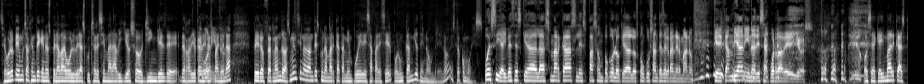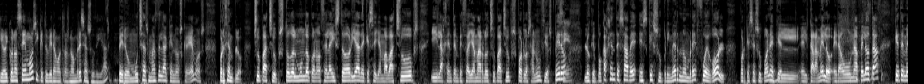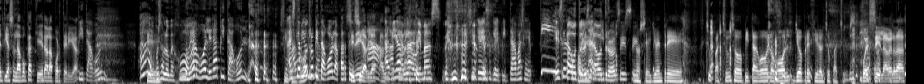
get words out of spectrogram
Seguro que hay mucha gente que no esperaba volver a escuchar ese maravilloso jingle de, de Radio Cadena. Española. Pero Fernando, has mencionado antes que una marca también puede desaparecer por un cambio de nombre, ¿no? ¿Esto cómo es? Pues sí, hay veces que a las marcas les pasa un poco lo que a los concursantes de Gran Hermano, que cambian y nadie se acuerda de ellos. O sea que hay marcas que hoy conocemos y que tuvieron otros nombres en su día. pero muchas más de la que nos creemos. Por ejemplo, Chupa Chups. Todo el mundo conoce la historia de que se llamaba Chups y la gente empezó a llamarlo Chupa Chups por los anuncios. Pero Sí. Lo que poca gente sabe es que su primer nombre fue Gol, porque se supone que el, el caramelo era una pelota que te metías en la boca que era la portería. Pitagol. Ah, Eh, pues a lo mejor. No era gol, era pitagol. Ah, es que había otro Pitagol. aparte Sí, de. sí, había- Ah, había- había, Ah, además. Sí que eso, que le pitabas y le ese era otro, ese era otro, sí, sí. No sé, yo entre chupachus o pitagol o gol, yo prefiero el chupachus. Pues sí, la verdad.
